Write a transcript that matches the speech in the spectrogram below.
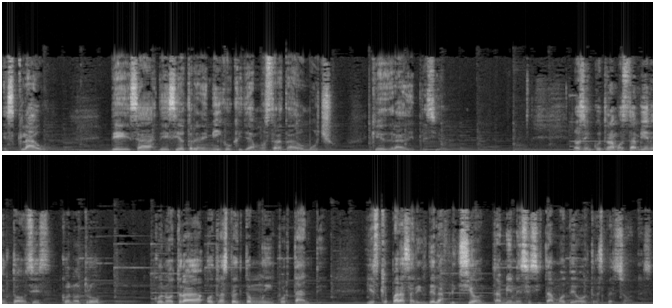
esclavo de, esa, de ese otro enemigo que ya hemos tratado mucho, que es la depresión. Nos encontramos también entonces con otro, con otra, otro aspecto muy importante, y es que para salir de la aflicción también necesitamos de otras personas.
